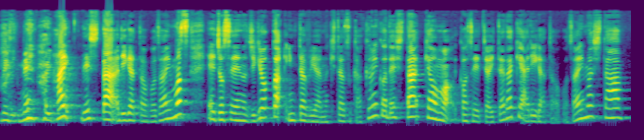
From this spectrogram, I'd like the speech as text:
ですね。はいはいでした。ありがとうございます。えー女性の事業家、インタビュアーの北塚久美子でした。今日もご清聴いただきありがとうございました。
